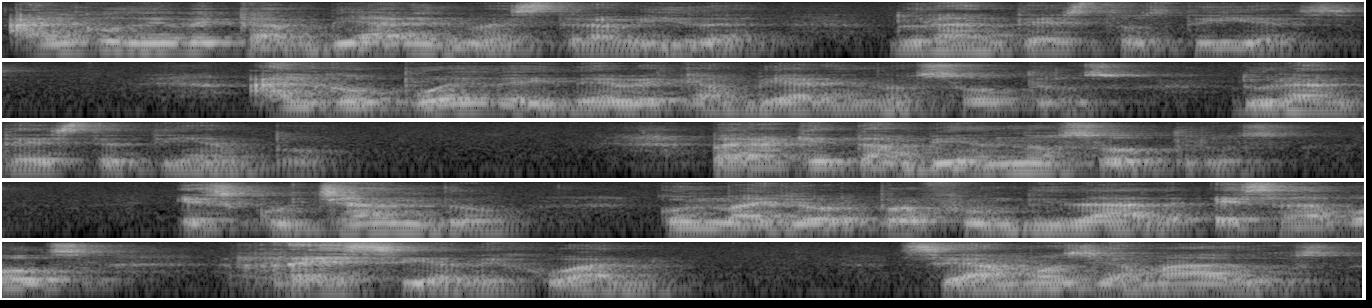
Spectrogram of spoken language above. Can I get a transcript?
Algo debe cambiar en nuestra vida durante estos días. Algo puede y debe cambiar en nosotros durante este tiempo. Para que también nosotros, escuchando con mayor profundidad esa voz recia de Juan, seamos llamados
